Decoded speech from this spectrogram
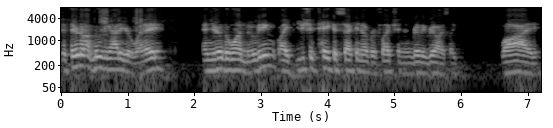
if they're not moving out of your way and you're the one moving, like you should take a second of reflection and really realize like why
